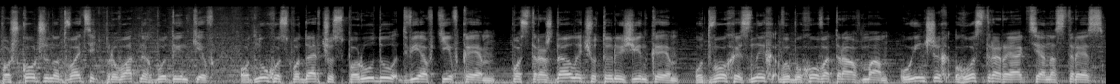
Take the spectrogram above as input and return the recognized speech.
пошкоджено 20 приватних будинків, одну господарчу споруду, дві автівки. Постраждали чотири жінки. У двох із них вибухова травма, у інших гостра реакція на стрес.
